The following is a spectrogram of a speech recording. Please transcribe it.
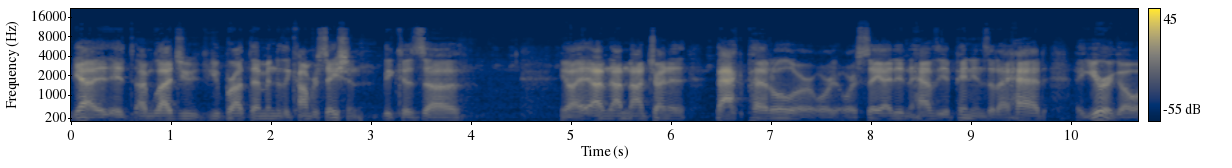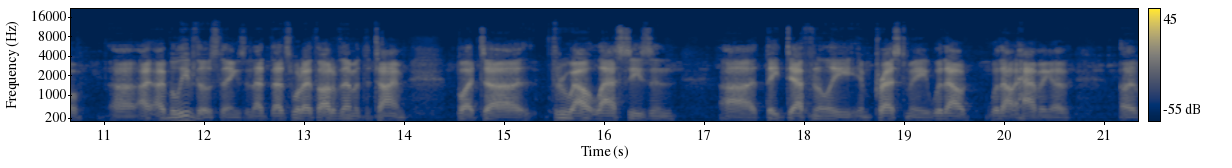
yeah, it, it, I'm glad you, you brought them into the conversation because uh, you know I, I'm, I'm not trying to backpedal or, or, or say I didn't have the opinions that I had a year ago. Uh, I, I believe those things, and that that's what I thought of them at the time. But uh, throughout last season, uh, they definitely impressed me without without having a, a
